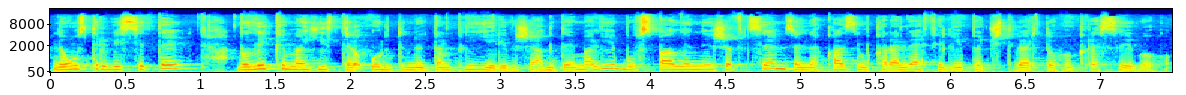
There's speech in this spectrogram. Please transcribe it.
на острові Сіте великий магістр ордену тамплієрів Жак де Малі був спалений живцем за наказом короля Філіпа IV Красивого.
